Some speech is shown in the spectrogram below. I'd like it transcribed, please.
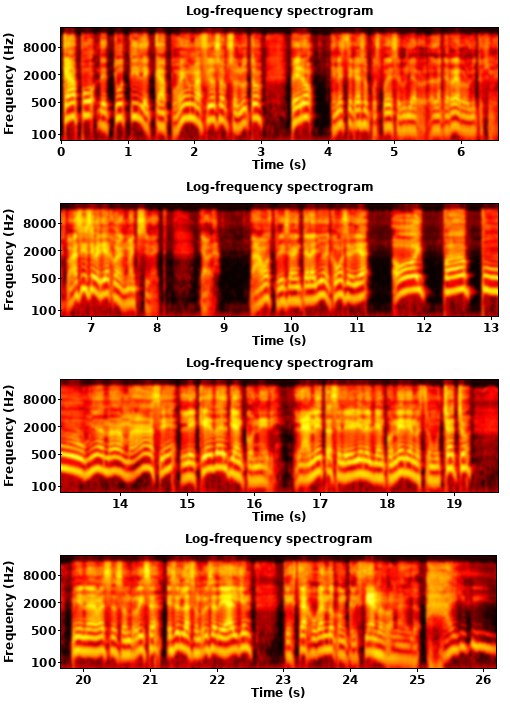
capo de tutti le capo, ¿eh? un mafioso absoluto, pero que en este caso pues puede servirle a, la carrera de Raulito Jiménez. Bueno, así se vería con el Manchester United. Y ahora, vamos precisamente a la lluvia. ¿Cómo se vería? ¡Ay, papu! Mira nada más, ¿eh? Le queda el Bianconeri. La neta se le ve bien el Bianconeri a nuestro muchacho. Miren nada más esa sonrisa. Esa es la sonrisa de alguien que está jugando con Cristiano Ronaldo. Ay.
